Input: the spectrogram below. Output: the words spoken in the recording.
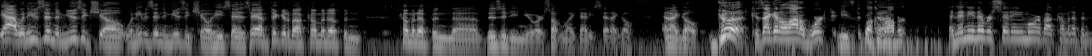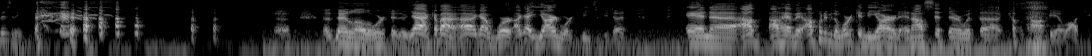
Yeah, when he was in the music show, when he was in the music show, he says, "Hey, I'm thinking about coming up and coming up and uh, visiting you or something like that." He said, "I go." And I go, good, because I got a lot of work that needs to be done. Welcome, done. Robert. And then he never said any more about coming up and visiting. That's all the work I do. Yeah, come on. I got work. I got yard work that needs to be done. And uh, I'll I'll have it. I'll put him to work in the yard, and I'll sit there with a cup of coffee and watch him.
